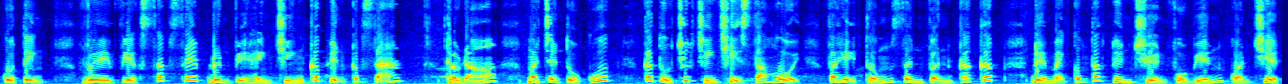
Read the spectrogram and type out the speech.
của tỉnh về việc sắp xếp đơn vị hành chính cấp huyện cấp xã. Theo đó, Mặt trận Tổ quốc, các tổ chức chính trị xã hội và hệ thống dân vận các cấp đẩy mạnh công tác tuyên truyền phổ biến quán triệt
